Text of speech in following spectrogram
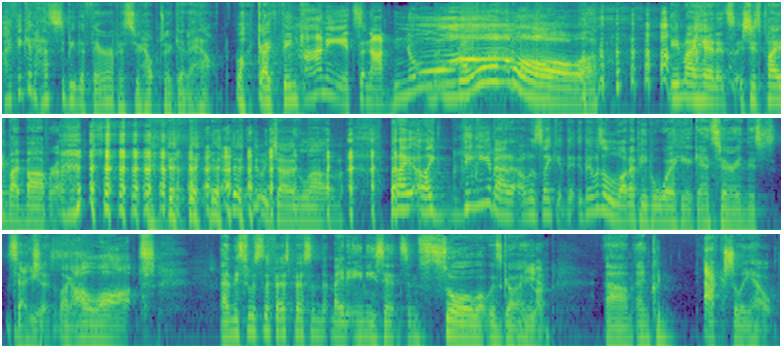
I think it has to be the therapist who helped her get out. Like I think Honey, it's not normal. normal. In my head, it's she's played by Barbara, which I would love. But I like thinking about it. I was like, th- there was a lot of people working against her in this section, Yes. like a lot. And this was the first person that made any sense and saw what was going Yeah. on, um, and could actually help.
